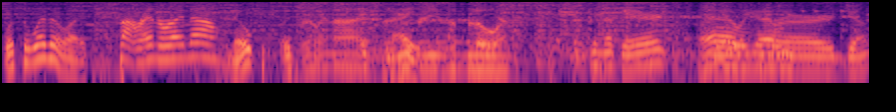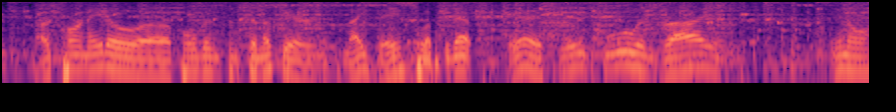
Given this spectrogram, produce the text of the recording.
What's the weather like? It's not raining right now. Nope. It's really nice. It's There's nice. a breeze is blowing. Some Canuck air. Yeah, we got we, our junk. our tornado uh, pulled in some Canuck air, and it's nice, eh? Swept it up. Yeah, it's really cool and dry, and you know,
